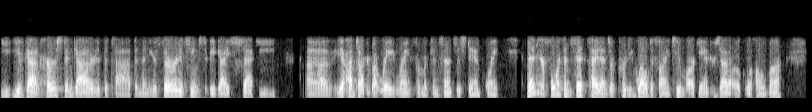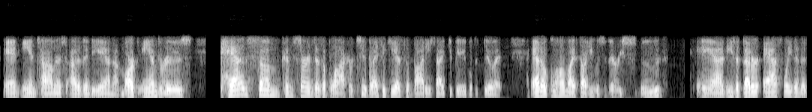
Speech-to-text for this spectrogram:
you've got Hurst and Goedert at the top, and then your third it seems to be Gesicki uh, yeah, I'm talking about rate ranked from a consensus standpoint. Then your fourth and fifth tight ends are pretty well defined too. Mark Andrews out of Oklahoma and Ian Thomas out of Indiana. Mark Andrews has some concerns as a blocker too, but I think he has the body type to be able to do it. At Oklahoma, I thought he was very smooth, and he's a better athlete and has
